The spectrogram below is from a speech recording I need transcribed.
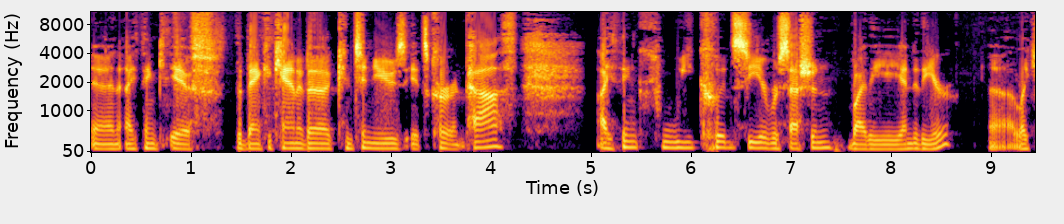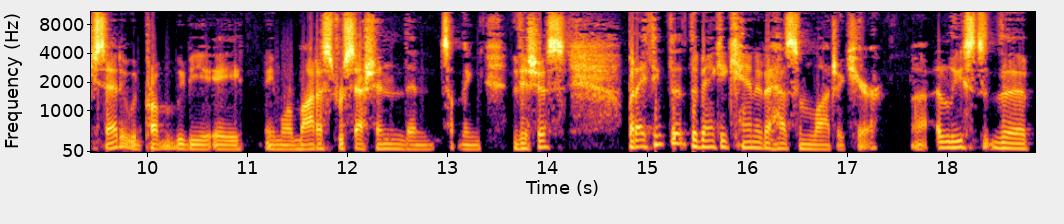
And I think if the Bank of Canada continues its current path, I think we could see a recession by the end of the year. Uh, like you said, it would probably be a, a more modest recession than something vicious. But I think that the Bank of Canada has some logic here. Uh, at least the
